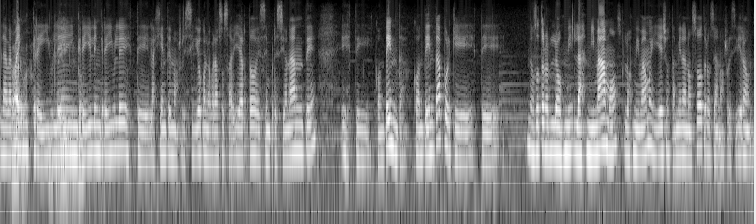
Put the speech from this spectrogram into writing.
la verdad, increíble, increíble, increíble. Este, la gente nos recibió con los brazos abiertos, es impresionante. Este, contenta, contenta porque este, nosotros los, las mimamos, los mimamos y ellos también a nosotros, o sea, nos recibieron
